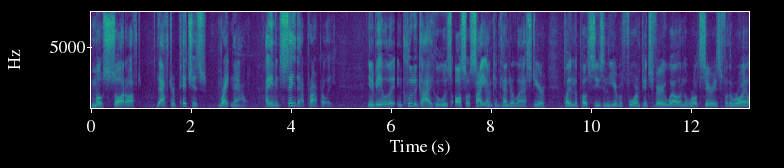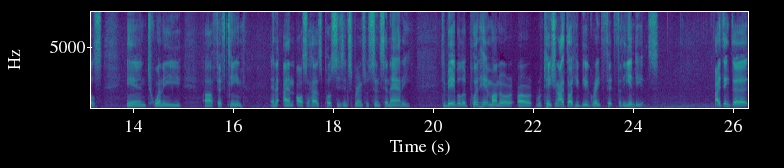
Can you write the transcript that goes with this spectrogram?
most sought after pitches right now. I didn't even say that properly. You know, be able to include a guy who was also a Cy Young contender last year, played in the postseason the year before, and pitched very well in the World Series for the Royals in 2015, and, and also has postseason experience with Cincinnati. To be able to put him on a, a rotation, I thought he'd be a great fit for the Indians. I think the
